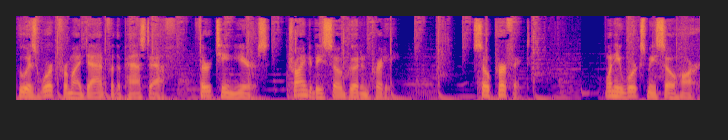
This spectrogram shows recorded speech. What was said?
who has worked for my dad for the past F, 13 years, trying to be so good and pretty. So perfect. When he works me so hard.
